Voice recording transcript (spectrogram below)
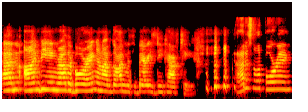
Um, I'm being rather boring, and I've gone with the Barry's decaf tea. That is not boring.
